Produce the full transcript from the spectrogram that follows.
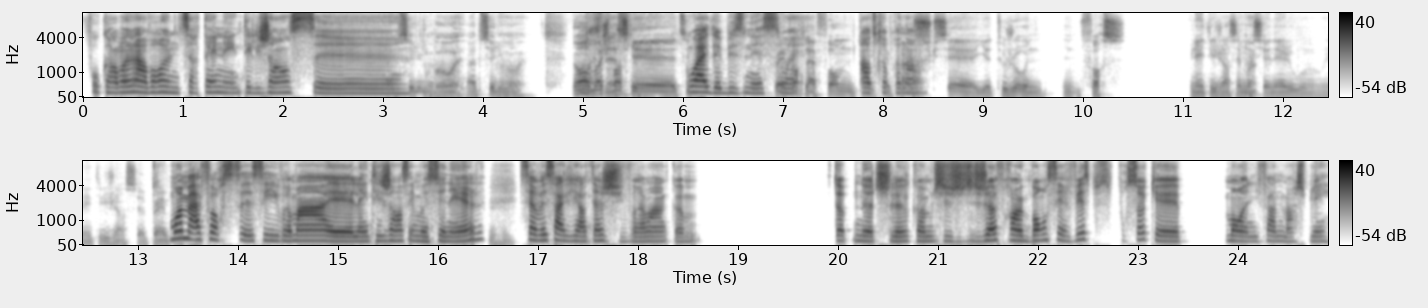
faut quand même avoir une certaine intelligence. Absolument. Bah Absolument. Non, moi, je pense que. Ouais, de business. Peu importe la forme, entrepreneur. succès, il y a toujours une, une force une intelligence émotionnelle ou une intelligence peu importe. Moi, ma force, c'est vraiment euh, l'intelligence émotionnelle. Mhm. Service à la clientèle, je suis vraiment comme top notch. Là, comme j'offre un bon service. C'est pour ça que mon OnlyFans marche bien.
